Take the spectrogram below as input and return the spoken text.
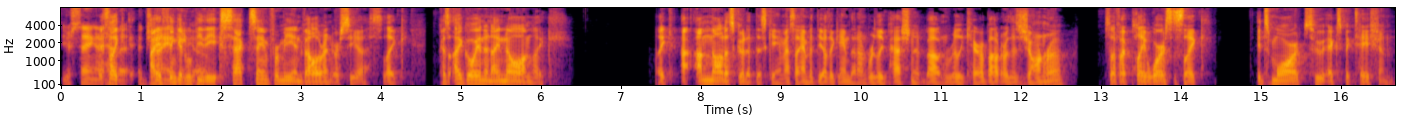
you're saying I it's like a, a I think it ego. would be the exact same for me in Valorant or CS, like because I go in and I know I'm like like I'm not as good at this game as I am at the other game that I'm really passionate about and really care about or this genre. So if I play worse, it's like it's more to expectation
